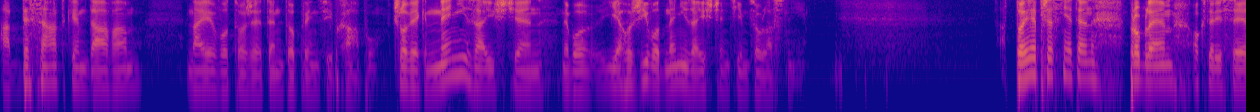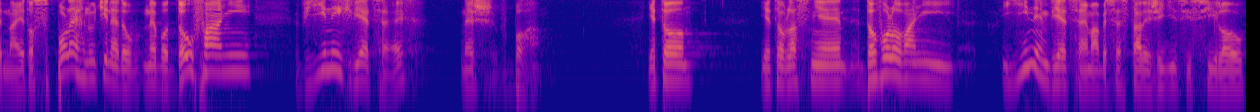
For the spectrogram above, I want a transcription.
a desátkem dávám najevo to, že tento princip chápu. Člověk není zajištěn, nebo jeho život není zajištěn tím, co vlastní. A to je přesně ten problém, o který se jedná. Je to spolehnutí nebo doufání v jiných věcech, než v Boha. Je to, je to vlastně dovolování jiným věcem, aby se staly řídící sílou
